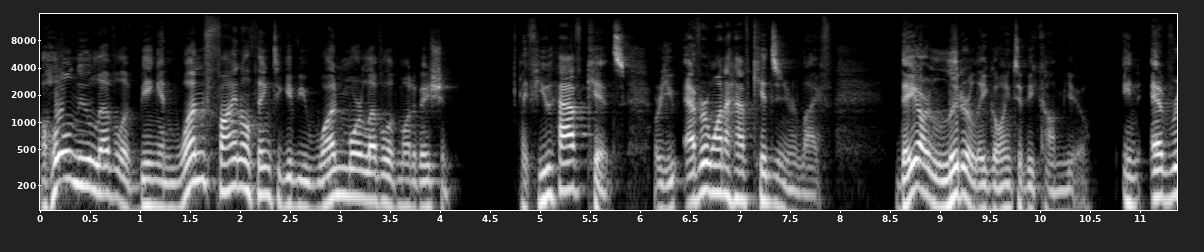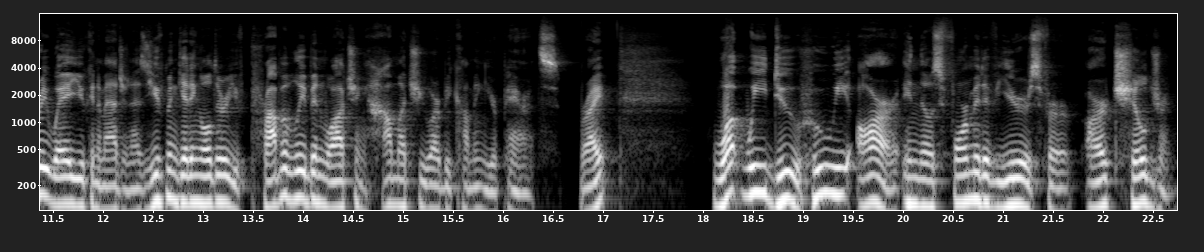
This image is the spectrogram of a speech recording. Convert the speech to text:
a whole new level of being. And one final thing to give you one more level of motivation. If you have kids or you ever want to have kids in your life, they are literally going to become you in every way you can imagine. As you've been getting older, you've probably been watching how much you are becoming your parents, right? what we do, who we are in those formative years for our children.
